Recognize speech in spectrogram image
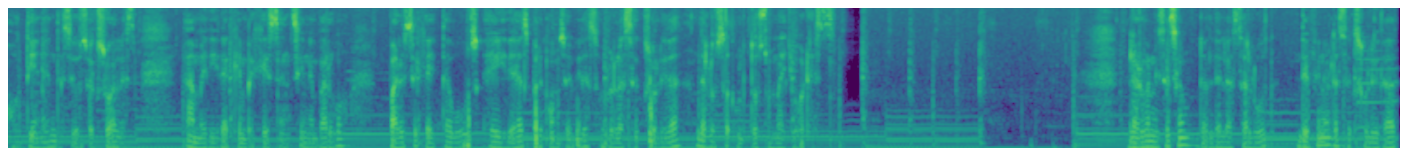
o tienen deseos sexuales a medida que envejecen. Sin embargo, parece que hay tabús e ideas preconcebidas sobre la sexualidad de los adultos mayores. La Organización Mundial de la Salud define la sexualidad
